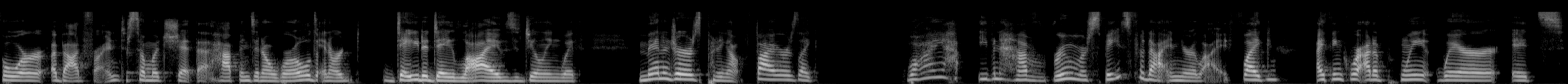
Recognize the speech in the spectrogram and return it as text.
for a bad friend? So much shit that happens in our world, in our day to day lives, dealing with managers putting out fires. Like, why even have room or space for that in your life? Like, mm-hmm. I think we're at a point where it's,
